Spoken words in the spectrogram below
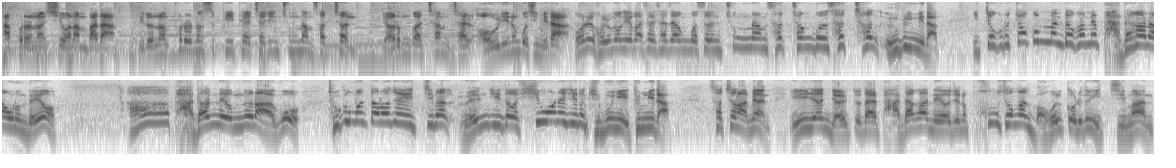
앞으로는 시원한 바다, 뒤로는 푸르른 숲이 펼쳐진 충남 서천. 여름과 참 잘 어울리는 곳입니다. 오늘 골목의 맛을 찾아온 곳은 충남 서천군 서천읍입니다. 이쪽으로 조금만 더 가면 바다가 나오는데요. 아, 바닷내 없는 하고 조금은 떨어져 있지만 왠지 더 시원해지는 기분이 듭니다. 서천하면 일년 열두 달 바다가 내어주는 풍성한 먹을거리도 있지만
